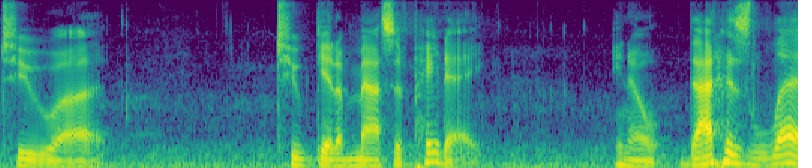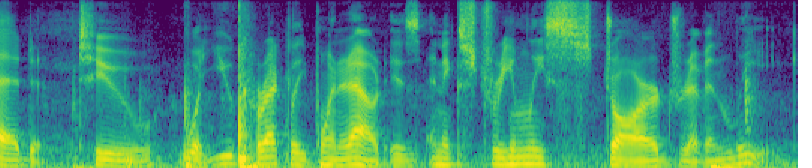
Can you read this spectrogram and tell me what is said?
to uh, to get a massive payday. You know, that has led to what you correctly pointed out is an extremely star-driven league.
